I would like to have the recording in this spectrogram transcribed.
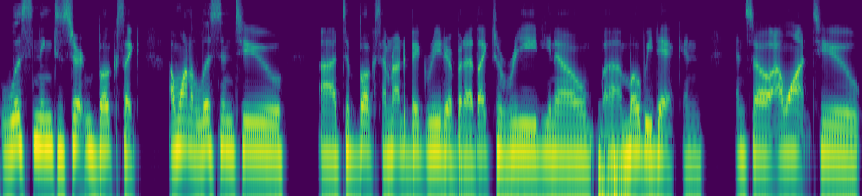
listening to certain books, like I want to listen to uh, to books. I'm not a big reader, but I'd like to read, you know, uh, Moby Dick, and and so I want to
